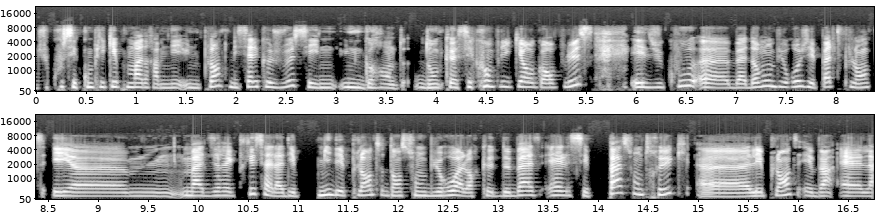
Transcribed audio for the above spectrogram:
du coup, c'est compliqué pour moi de ramener une plante, mais celle que je veux, c'est une grande. Donc c'est compliqué encore plus et du coup, bah, dans mon bureau, j'ai pas de plantes et ma directrice, elle a mis des plantes dans son bureau alors que de base, elle, c'est pas son truc, les plantes et ben, elle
